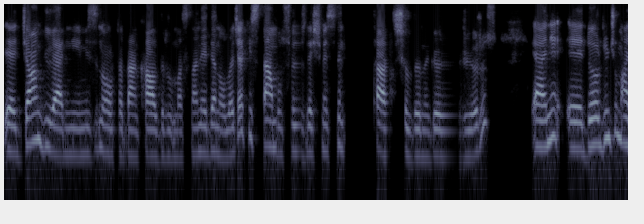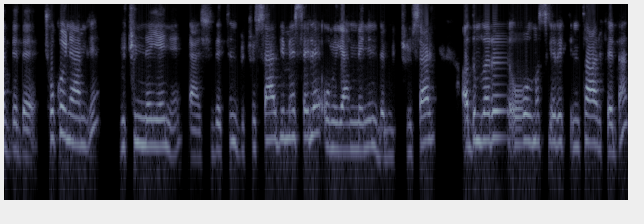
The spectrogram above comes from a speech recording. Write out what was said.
e, can güvenliğimizin ortadan kaldırılmasına neden olacak İstanbul Sözleşmesi'nin tartışıldığını görüyoruz. Yani e, dördüncü maddede çok önemli, bütünleyeni, yani şiddetin bütünsel bir mesele, onu yenmenin de bütünsel adımları olması gerektiğini tarif eden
